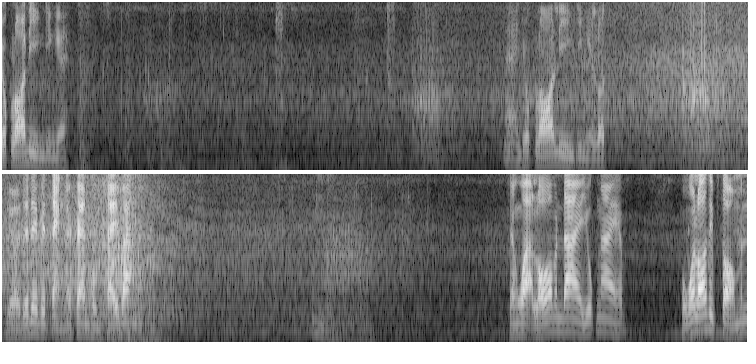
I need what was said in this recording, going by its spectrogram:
ยกล้อดีจริงๆเลยยกล้อดีจริงๆเลยรถ เดี๋ยวจะได้ไปแต่งให้แฟนผมใช้บ้าง จังหวะล้อมันได้ยกง่ายครับ ผมว่าล้อ 12 มัน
